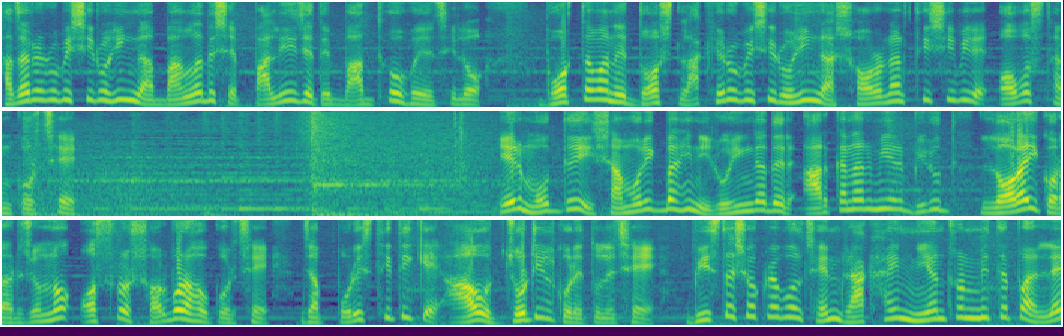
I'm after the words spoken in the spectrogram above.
হাজারেরও বেশি রোহিঙ্গা বাংলাদেশে পালিয়ে যেতে বাধ্য হয়েছিল। বর্তমানে দশ লাখেরও বেশি রোহিঙ্গা শরণার্থী শিবিরে অবস্থান করছে। এর মধ্যেই সামরিক বাহিনী রোহিঙ্গাদের আরকান আর্মির বিরুদ্ধে লড়াই করার জন্য অস্ত্র সরবরাহ করছে, যা পরিস্থিতিকে আও জটিল করে তুলেছে। বিশ্লেষকরা বলছেন, রাখাইন নিয়ন্ত্রণ নিতে পারলে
